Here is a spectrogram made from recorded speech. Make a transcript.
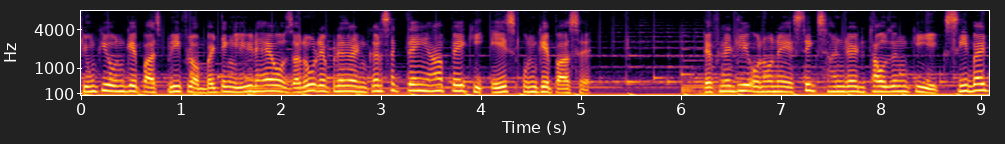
क्योंकि उनके पास प्री फ्लॉप बैटिंग लीड है वो ज़रूर रिप्रेजेंट कर सकते हैं यहाँ पे कि एस उनके पास है। डेफिनेटली उन्होंने 600,000 की एक सी बेट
